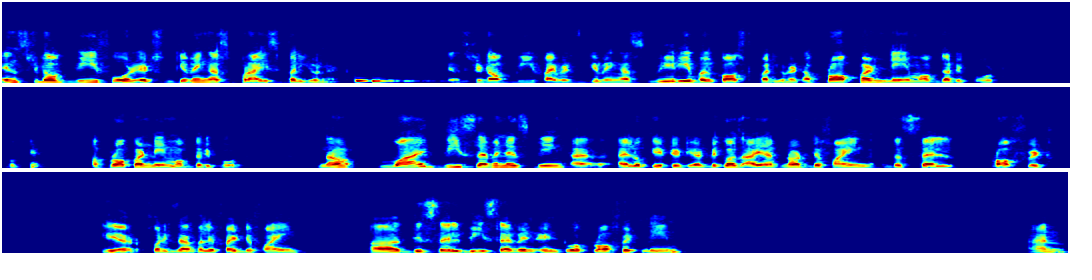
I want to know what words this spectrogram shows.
instead of B4, it's giving us price per unit. Instead of B5, it's giving us variable cost per unit, a proper name of the report. Okay, a proper name of the report. Now, why B7 is being uh, allocated here? Because I have not defined the cell profit here. For example, if I define uh, the cell B7 into a profit name, and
